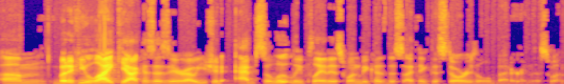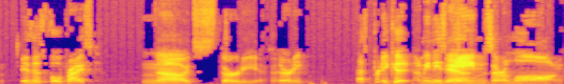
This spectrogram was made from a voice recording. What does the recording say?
um, but if you like Yakuza Zero, you should absolutely play this one because this I think the story is a little better in this one. is this full priced? No, it's thirty. I think 30? That's pretty good. I mean, these Yeah. games are long.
